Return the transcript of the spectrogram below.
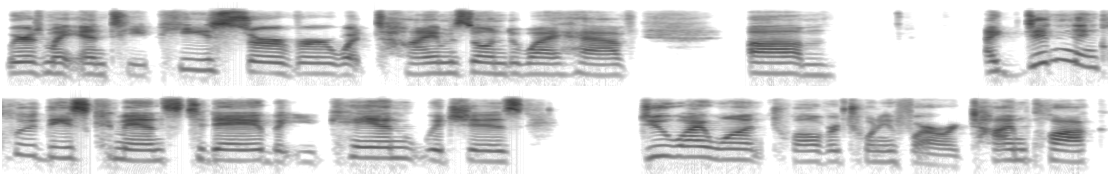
Where's my NTP server? What time zone do I have? Um, I didn't include these commands today, but you can, which is, do I want 12 or 24 hour time clock?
